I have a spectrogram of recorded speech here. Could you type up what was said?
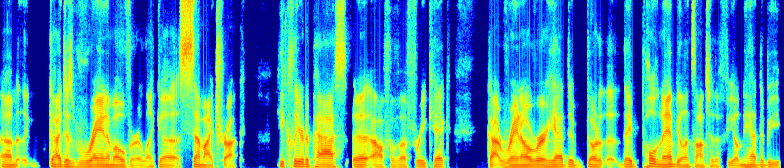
Um, guy just ran him over like a semi truck. He cleared a pass uh, off of a free kick got ran over. He had to go to the, they pulled an ambulance onto the field and he had to be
